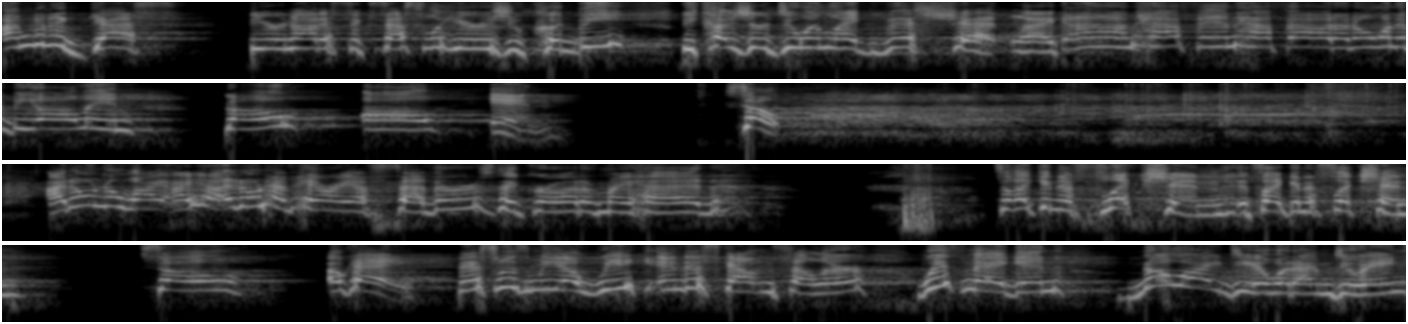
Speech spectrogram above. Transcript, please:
I'm gonna guess that you're not as successful here as you could be because you're doing like this shit. Like, ah, I'm half in, half out. I don't wanna be all in. Go all in. So, I don't know why I, I, don't have hair. I have feathers that grow out of my head. It's like an affliction. It's like an affliction. So, okay, this was me a week into Scout and Cellar with Megan. No idea what I'm doing.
